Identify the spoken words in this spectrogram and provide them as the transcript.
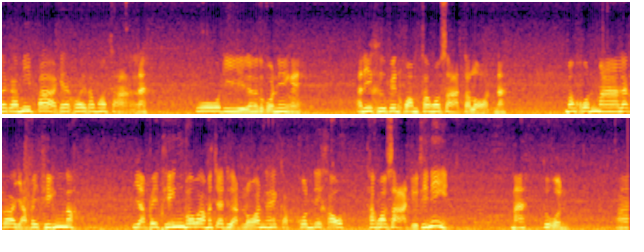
แล้วก็มีป้าแกคอยทำความสะอาดนะโอ้ดีนะทุกคนนี่ไง อันนี้คือเป็นความทำความสะอาดตลอดนะ บางคนมาแล้วก็อย่าไปทิ้งเนาะอย่าไปทิ้ง เพราะว่ามันจะเดือดร้อนให้กับคนที่เขาทำความสะอาดอยู่ที่นี่ นะทุกคนอ่า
